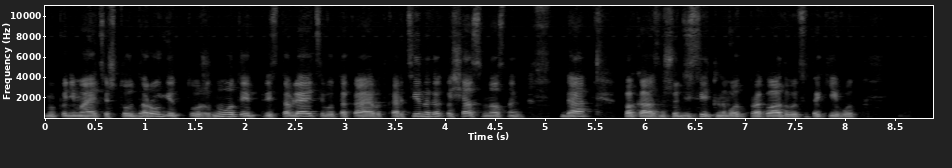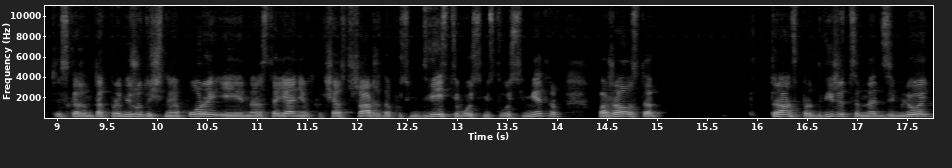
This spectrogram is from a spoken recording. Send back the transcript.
вы понимаете, что дороги тоже. Ну вот и представляете, вот такая вот картина, как сейчас у нас да, показано, что действительно вот прокладываются такие вот скажем так, промежуточные опоры, и на расстоянии, вот как сейчас в шарже, допустим, 288 метров, пожалуйста, транспорт движется над землей,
